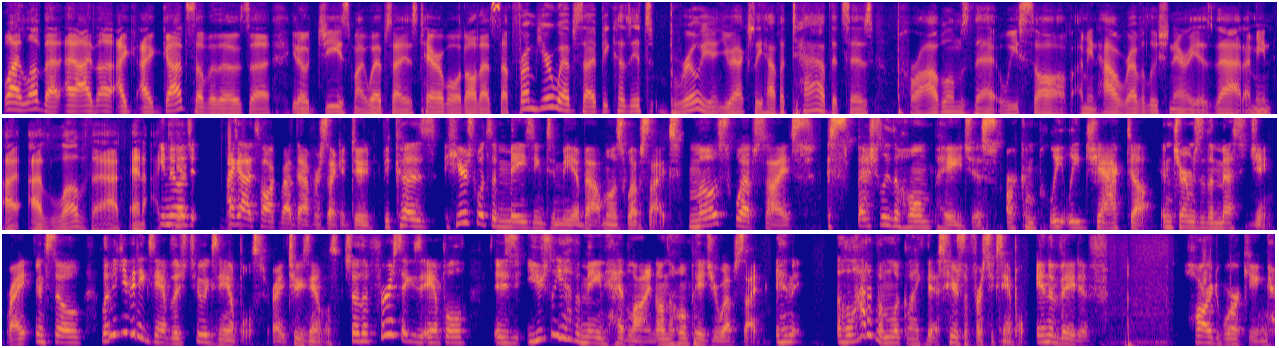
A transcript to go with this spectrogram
well, I love that. I, I I got some of those those, uh, you know, geez, my website is terrible and all that stuff from your website because it's brilliant. You actually have a tab that says problems that we solve. I mean, how revolutionary is that? I mean, I, I love that. And I you know, I got to talk about that for a second, dude, because here's what's amazing to me about most websites. Most websites, especially the home pages, are completely jacked up in terms of the messaging, right? And so let me give you an example. There's two examples, right? Two examples. So the first example is usually you have a main headline on the homepage of your website. And a lot of them look like this. Here's the first example innovative, hardworking.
